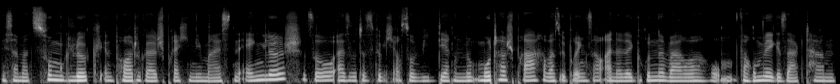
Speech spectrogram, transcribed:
Ich sage mal, zum Glück in Portugal sprechen die meisten Englisch. So, also das ist wirklich auch so wie deren Muttersprache, was übrigens auch einer der Gründe war, warum, warum wir gesagt haben,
